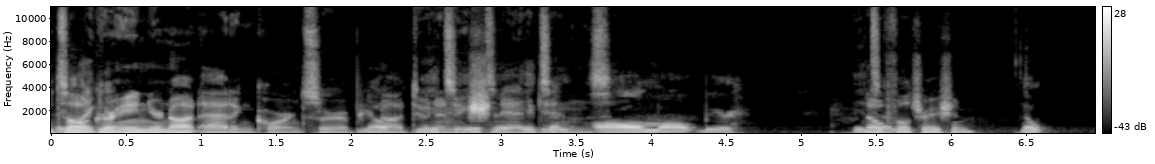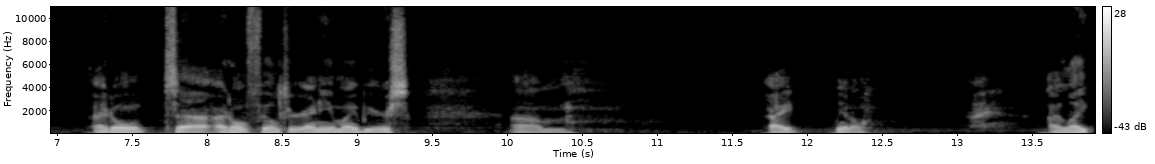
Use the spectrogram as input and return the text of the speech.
It's all like it. grain. You're not adding corn syrup. You're Nope, not doing it's, any it's, a, it's an all malt beer. It's no a- filtration. Nope. I don't. Uh, I don't filter any of my beers. Um, I you know, I like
